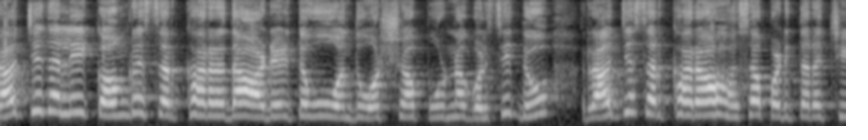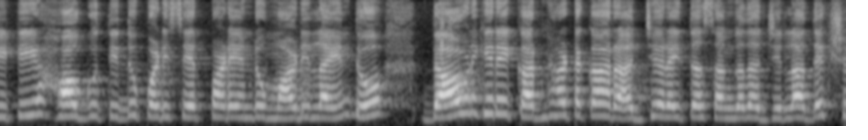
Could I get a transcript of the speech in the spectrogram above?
ರಾಜ್ಯದಲ್ಲಿ ಕಾಂಗ್ರೆಸ್ ಸರ್ಕಾರದ ಆಡಳಿತವು ಒಂದು ವರ್ಷ ಪೂರ್ಣಗೊಳಿಸಿದ್ದು, ರಾಜ್ಯ ಸರ್ಕಾರ ಹೊಸ ಪಡಿತರ ಚೀಟಿ ಹಾಗೂ ತಿದ್ದುಪಡಿ ಸೇರ್ಪಡೆಯನ್ನು ಮಾಡಿಲ್ಲ ಎಂದು ದಾವಣಗೆರೆ ಕರ್ನಾಟಕ ರಾಜ್ಯ ರೈತ ಸಂಘದ ಜಿಲ್ಲಾಧ್ಯಕ್ಷ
